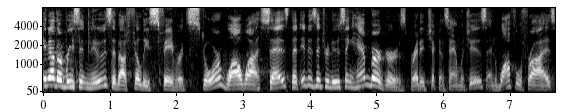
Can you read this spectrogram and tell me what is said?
In other recent news about Philly's favorite store, Wawa says that it is introducing hamburgers, breaded chicken sandwiches, and waffle fries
